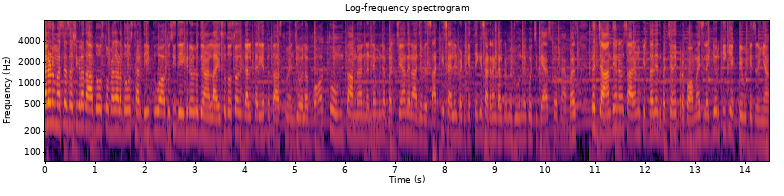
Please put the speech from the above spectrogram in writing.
ਹੈਲੋ ਨਮਸਤੇ ਸਤਿ ਸ਼੍ਰੀ ਅਕਾਲ ਆਪ ਦੋਸਤੋ ਮੈਂ ਤੁਹਾਡਾ ਦੋਸਤ ਹਰਦੀਪ ਦੁਆ। ਤੁਸੀਂ ਦੇਖ ਰਹੇ ਹੋ ਲੁਧਿਆਣਾ ਲਾਈਵ ਸੋ ਦੋਸਤੋ ਅਗਰ ਗੱਲ ਕਰੀਏ ਤਾਂ ਤਾਸਤੂ ਐਨਜੀਓ ਵਾਲਾ। ਬਹੁਤ ਧੂਮ-ਧਾਮ ਨਾਲ ਨੰਨੇ ਮੁੰਨੇ ਬੱਚਿਆਂ ਦੇ ਨਾਲ ਅੱਜ ਵਿਸਾਖੀ ਸੈਲੀਬ੍ਰੇਟ ਕੀਤੀ ਕਿ ਸਾਡੇ ਨਾਲ ਗੱਲ ਕਰਨ ਮੌਜੂਦ ਨੇ ਕੁਝ ਗੈਸਟ ਔਰ ਮੈਂਬਰਸ ਤੇ ਜਾਣਦੇ ਹਾਂ ਇਹਨਾਂ ਨੂੰ ਸਾਰਿਆਂ ਨੂੰ ਕਿੱਦਾਂ ਦੇ ਬੱਚਿਆਂ ਦੀ ਪਰਫਾਰਮੈਂਸ ਲੱਗੀ ਔਰ ਕੀ ਕੀ ਐਕਟੀਵਿਟੀਜ਼ ਰਹੀਆਂ।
